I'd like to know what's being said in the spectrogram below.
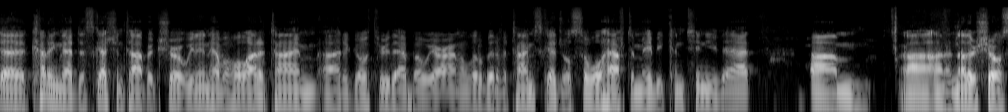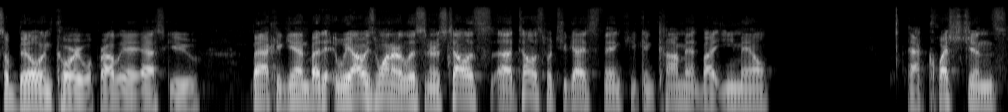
uh, cutting that discussion topic short. We didn't have a whole lot of time uh, to go through that, but we are on a little bit of a time schedule, so we'll have to maybe continue that um, uh, on another show. So Bill and Kory will probably ask you back again, but we always want our listeners tell us uh, tell us what you guys think. You can comment by email at questions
